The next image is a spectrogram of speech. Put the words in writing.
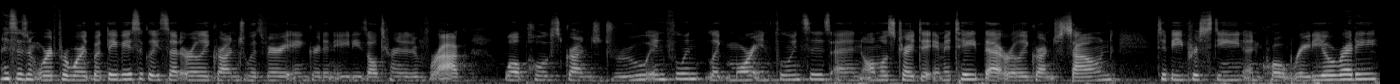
This isn't word for word, but they basically said early grunge was very anchored in 80s alternative rock, while post grunge drew influence, like more influences, and almost tried to imitate that early grunge sound to be pristine and quote radio ready.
